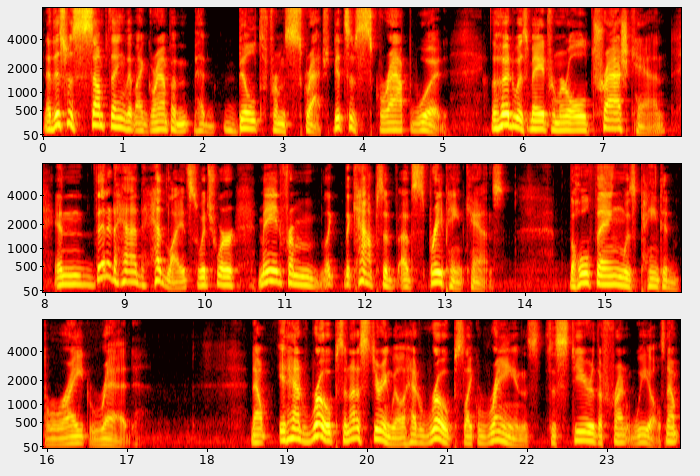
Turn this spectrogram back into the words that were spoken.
Now, this was something that my grandpa had built from scratch, bits of scrap wood. The hood was made from an old trash can, and then it had headlights which were made from like the caps of, of spray paint cans. The whole thing was painted bright red. Now, it had ropes, and not a steering wheel, it had ropes like reins to steer the front wheels. Now,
